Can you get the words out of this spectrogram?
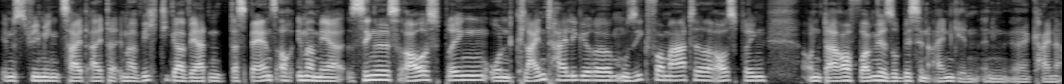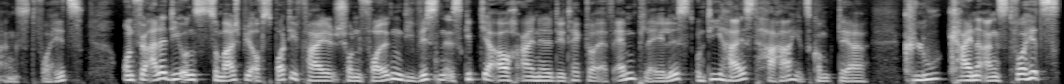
im Streaming-Zeitalter immer wichtiger werden, dass Bands auch immer mehr Singles rausbringen und kleinteiligere Musikformate rausbringen. Und darauf wollen wir so ein bisschen eingehen in äh, Keine Angst vor Hits. Und für alle, die uns zum Beispiel auf Spotify schon folgen, die wissen, es gibt ja auch eine Detektor FM Playlist und die heißt, haha, jetzt kommt der Clou, keine Angst vor Hits.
